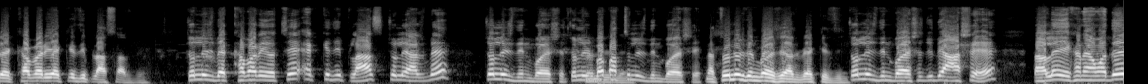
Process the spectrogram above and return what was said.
ব্যাগ খাবারই এক কেজি প্লাস আসবে। চল্লিশ ব্যাগ খাবারই হচ্ছে এক কেজি প্লাস চলে আসবে চল্লিশ দিন বয়সে চল্লিশ বা 40 দিন। পাঁচচল্লিশ দিন বয়সে। না চল্লিশ দিন বয়সে আসবে এক কেজি। চল্লিশ দিন বয়সে যদি আসে তাহলে এখানে আমাদের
